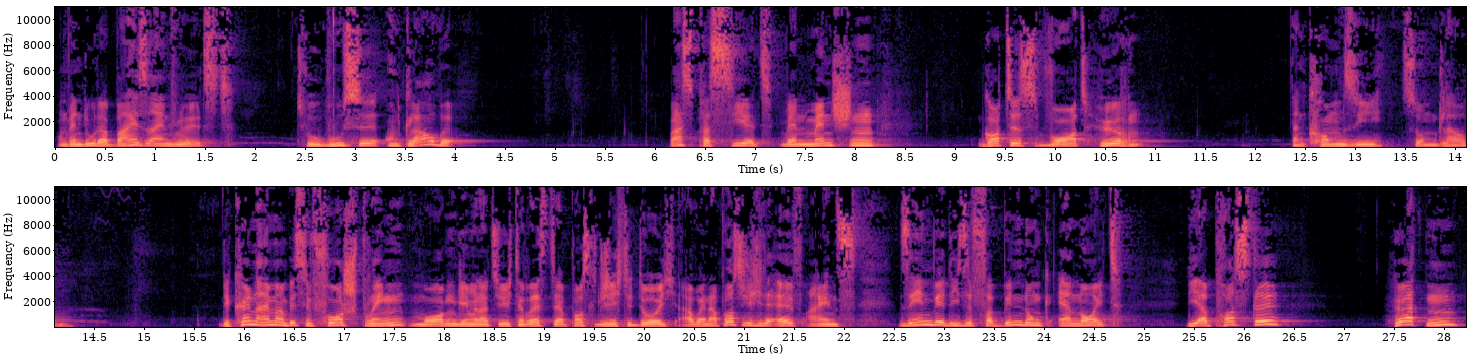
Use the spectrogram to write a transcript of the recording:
Und wenn du dabei sein willst, tu Buße und Glaube. Was passiert, wenn Menschen Gottes Wort hören? Dann kommen sie zum Glauben. Wir können einmal ein bisschen vorspringen. Morgen gehen wir natürlich den Rest der Apostelgeschichte durch. Aber in Apostelgeschichte 11.1 sehen wir diese Verbindung erneut. Die Apostel hörten,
